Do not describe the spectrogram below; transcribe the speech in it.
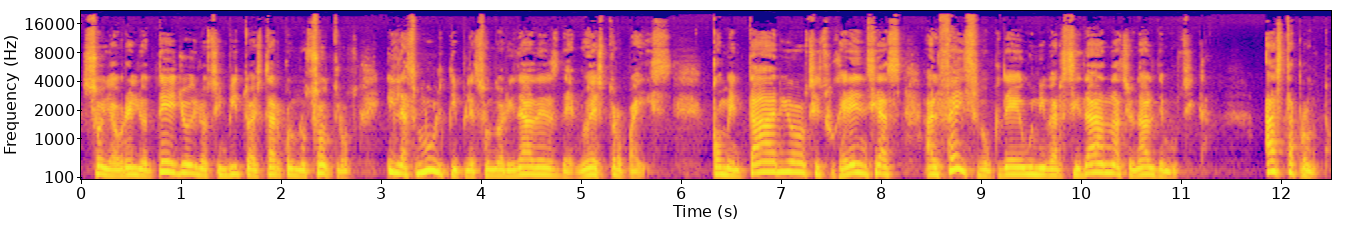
Soy Aurelio Tello y los invito a estar con nosotros y las múltiples sonoridades de nuestro país. Comentarios y sugerencias al Facebook de Universidad Nacional de Música. Hasta pronto.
